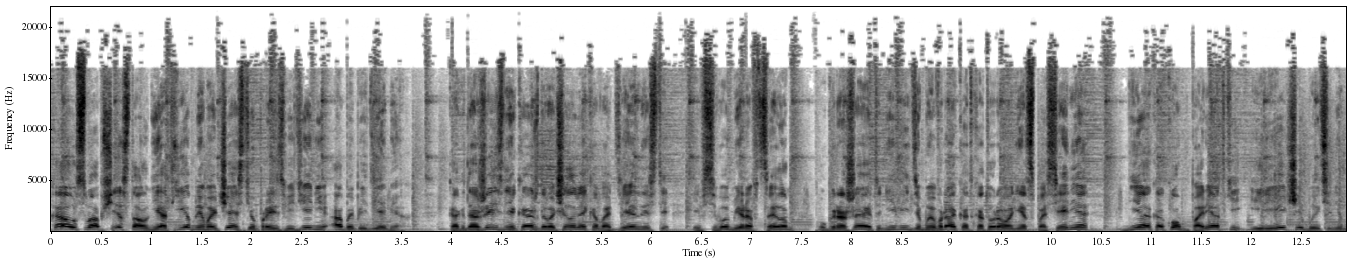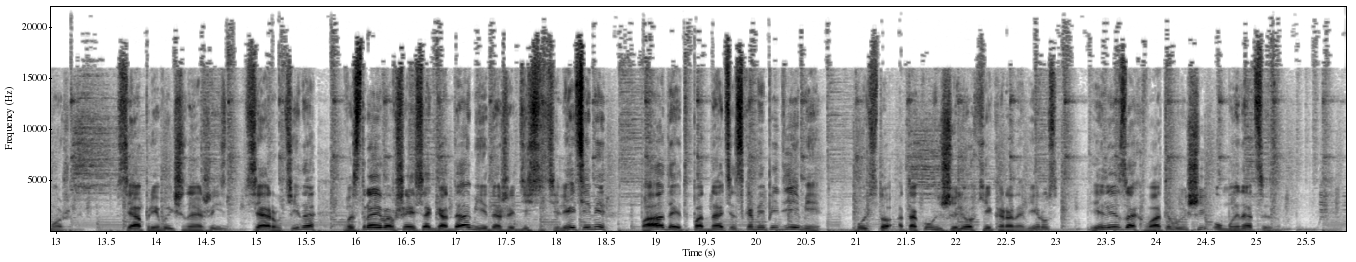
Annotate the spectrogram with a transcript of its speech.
Хаос вообще стал неотъемлемой частью произведений об эпидемиях. Когда жизни каждого человека в отдельности и всего мира в целом угрожает невидимый враг, от которого нет спасения, ни о каком порядке и речи быть не может. Вся привычная жизнь, вся рутина, выстраивавшаяся годами и даже десятилетиями, падает под натиском эпидемии, будь то атакующий легкий коронавирус или захватывающий умы нацизм.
